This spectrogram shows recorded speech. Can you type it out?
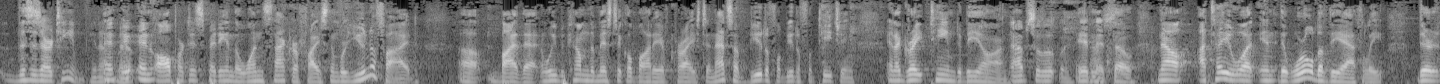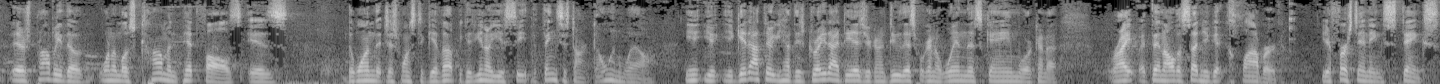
this is our team. You know? and, and all participating in the one sacrifice, and we're unified uh, by that, and we become the mystical body of Christ, and that's a beautiful, beautiful teaching and a great team to be on. Absolutely. isn't it? Though now, I tell you what, in the world of the athlete, there, there's probably the one of the most common pitfalls is the one that just wants to give up because you know you see the things just aren't going well. You, you, you get out there, you have these great ideas. You're going to do this. We're going to win this game. We're going to, right? But then all of a sudden you get clobbered. Your first inning stinks.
